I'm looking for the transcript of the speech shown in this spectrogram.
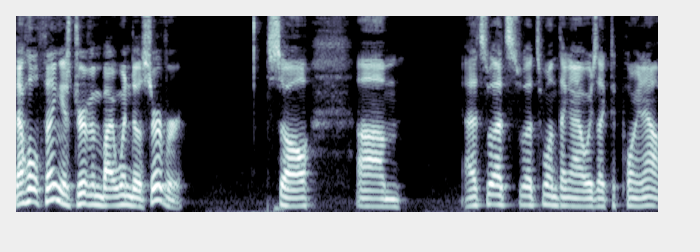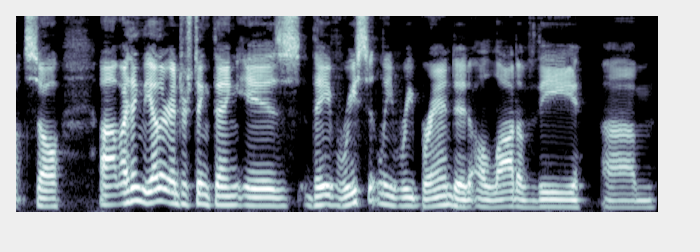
that whole thing is driven by Windows Server. So um, that's that's that's one thing I always like to point out. So um, I think the other interesting thing is they've recently rebranded a lot of the um,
